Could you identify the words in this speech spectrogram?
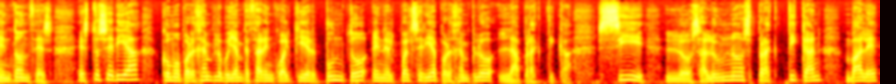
Entonces, esto sería como, por ejemplo, voy a empezar en cualquier punto en el cual sería, por ejemplo, la práctica. Si los alumnos practican, ¿vale?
